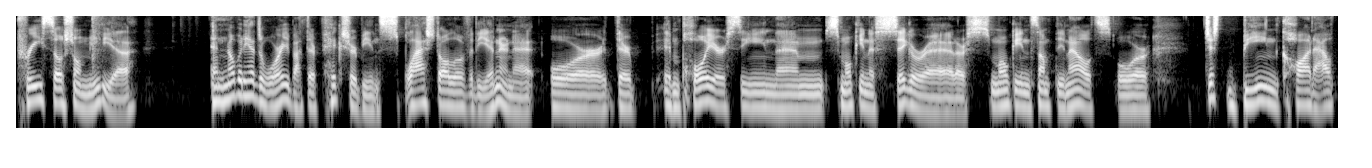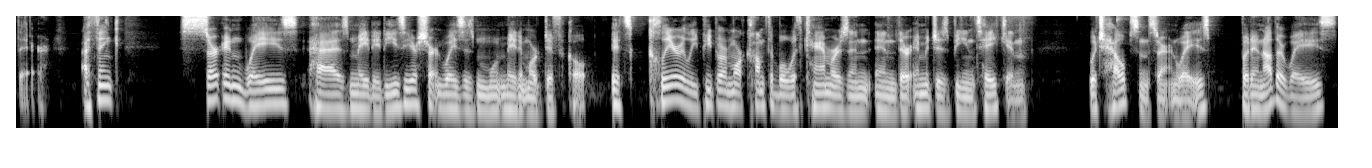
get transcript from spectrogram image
pre social media and nobody had to worry about their picture being splashed all over the internet or their employer seeing them smoking a cigarette or smoking something else or just being caught out there. I think certain ways has made it easier, certain ways has made it more difficult. It's clearly people are more comfortable with cameras and, and their images being taken, which helps in certain ways. But in other ways,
